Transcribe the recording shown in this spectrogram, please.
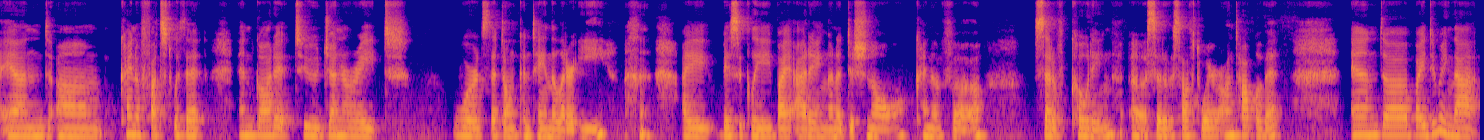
and um, kind of futzed with it and got it to generate words that don't contain the letter E. I basically by adding an additional kind of uh, set of coding, uh, set of software on top of it, and uh, by doing that,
